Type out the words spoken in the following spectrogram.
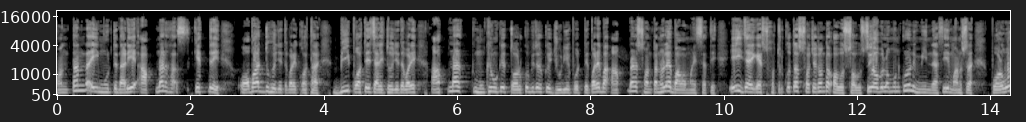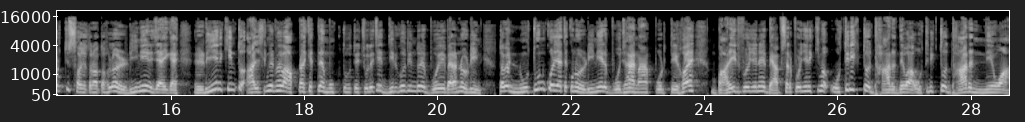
সন্তানরা এই মুহূর্তে দাঁড়িয়ে আপনার ক্ষেত্রে অবাধ্য হয়ে যেতে পারে কথা বিপথে চালিত হয়ে যেতে পারে। আপনার মুখে মুখে তর্ক বিতর্কে জড়িয়ে পড়তে পারে বা আপনার সন্তান হলে বাবা মায়ের সাথে। এই জায়গায় সতর্কতা, সচেতনতা অবশ্য অবশ্যই অবলম্বন করুন মীন রাশির মানুষরা। পরবর্তী সচেতনতা হলো ঋণের জায়গায়। ঋণ কিন্তু আলটিমেটভাবে আপনার ক্ষেত্রে মুক্ত হতে চলেছে। দীর্ঘদিন ধরে বয়ে বেড়ানো ঋণ। তবে নতুন করে যাতে কোনো ঋণের বোঝা না পড়তে হয়, বাড়ির প্রয়োজনে, ব্যবসার প্রয়োজনে কিংবা অতিরিক্ত ধার দেওয়া, অতিরিক্ত ধার নেওয়া,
